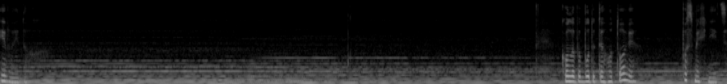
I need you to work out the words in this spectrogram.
і видох. Коли ви будете готові, посміхніться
